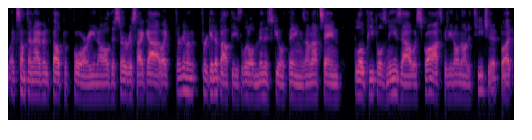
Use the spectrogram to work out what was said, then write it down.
like something I haven't felt before, you know, the service I got, like they're to forget about these little minuscule things. I'm not saying blow people's knees out with squats because you don't know how to teach it, but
